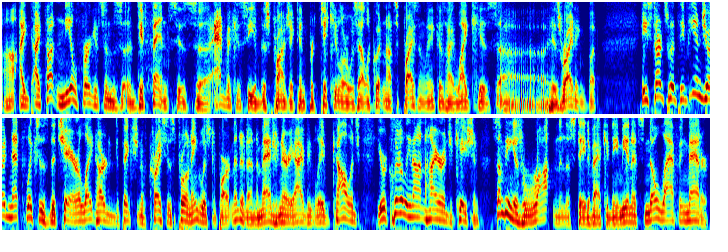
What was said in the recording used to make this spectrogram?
uh, I, I thought Niall Ferguson's uh, defense, his uh, advocacy of this project in particular was eloquent, not surprisingly, because I like his, uh, his writing, but he starts with, if you enjoyed Netflix's The Chair, a lighthearted depiction of crisis-prone English department at an imaginary Ivy League college, you're clearly not in higher education. Something is rotten in the state of academia, and it's no laughing matter.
